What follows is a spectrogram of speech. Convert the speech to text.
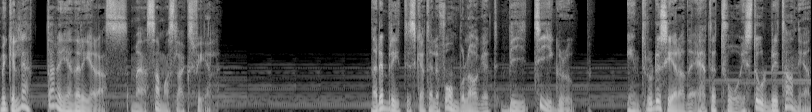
mycket lättare genereras med samma slags fel. När det brittiska telefonbolaget BT Group introducerade 112 i Storbritannien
